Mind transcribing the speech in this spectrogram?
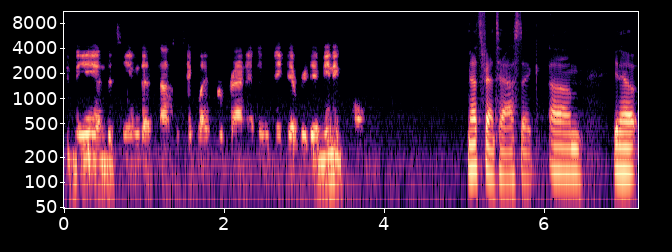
to me and the team that not to take life for granted and make every day meaningful. That's fantastic. Um, you know,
